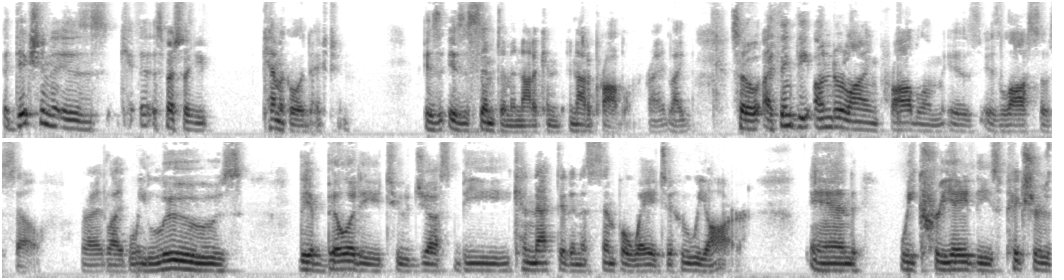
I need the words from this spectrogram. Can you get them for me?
addiction is, especially chemical addiction, is is a symptom and not a con- not a problem, right? Like, so I think the underlying problem is is loss of self, right? Like we lose the ability to just be connected in a simple way to who we are, and we create these pictures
